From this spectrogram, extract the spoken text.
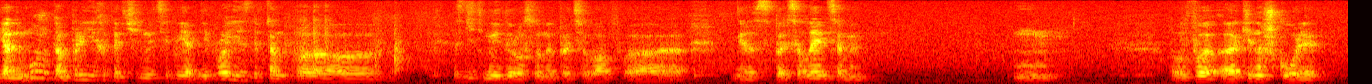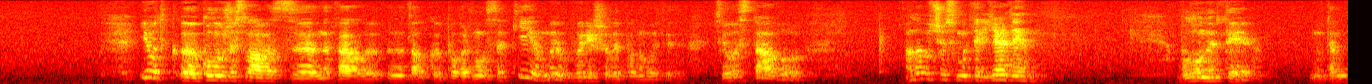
я не можу там приїхати в Черниці, бо я в Дніпро їздив там з дітьми і дорослими працював е, з переселенцями в е, кіношколі. І от е, коли вже Слава з Наталкою повернувся в Київ, ми вирішили поновити цю виставу. Але от щось в матеріалі було не те. Ми там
